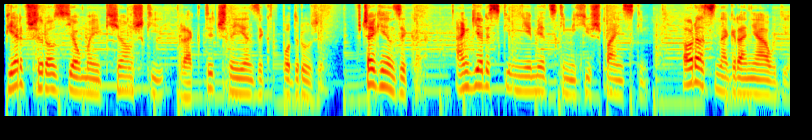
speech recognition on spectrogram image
pierwszy rozdział mojej książki Praktyczny język w podróży w trzech językach: angielskim, niemieckim i hiszpańskim oraz nagrania audio.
